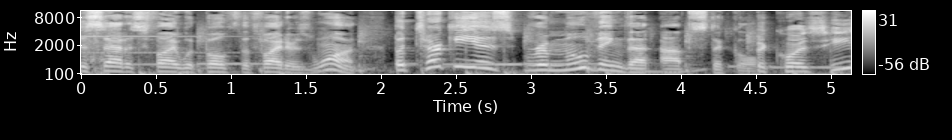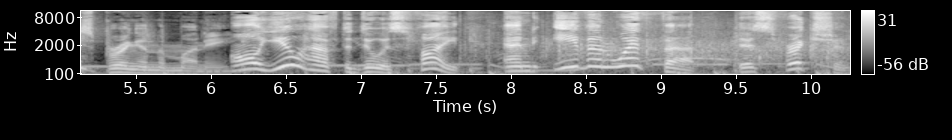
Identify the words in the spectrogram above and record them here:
to satisfy what both the fighters want. But Turki is removing that obstacle. Because he's bringing the money. All you have to do is fight. And even with that, there's friction,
